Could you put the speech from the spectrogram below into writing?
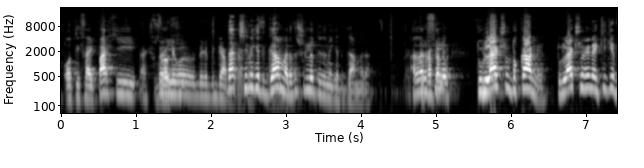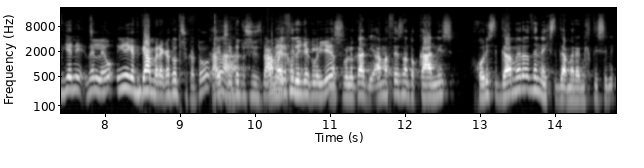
ότι θα υπάρχει. Εντάξει, αυτό είναι βροχή. λίγο για την κάμερα. Εντάξει, είναι για την κάμερα. Δεν σου λέω ότι δεν είναι για την κάμερα. Αλλά το, ρε καταλα- φίλε, Τουλάχιστον το κάνει. Τουλάχιστον είναι εκεί και βγαίνει. Δεν λέω, είναι για την κάμερα 100%. Έτσι, δεν το συζητάμε. Άμα Έρχονται ήθελε- και εκλογές. Να σου πω λίγο κάτι. Άμα θες να το κάνεις χωρίς την κάμερα, δεν έχεις την κάμερα ανοιχτή. συνή-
